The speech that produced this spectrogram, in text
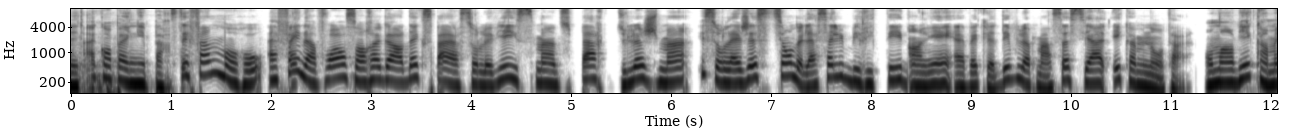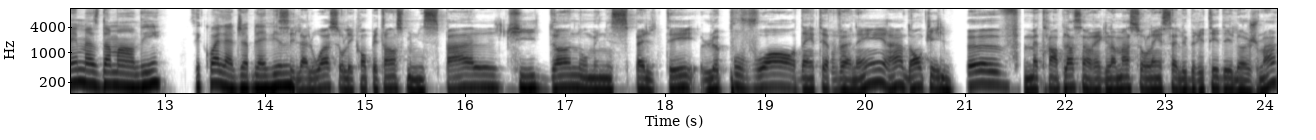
Est accompagné par Stéphane Moreau afin d'avoir son regard d'expert sur le vieillissement du parc, du logement et sur la gestion de la salubrité en lien avec le développement social et communautaire. On en vient quand même à se demander c'est quoi la job la ville? C'est la loi sur les compétences municipales qui donne aux municipalités le pouvoir d'intervenir. Hein. Donc, ils peuvent mettre en place un règlement sur l'insalubrité des logements,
